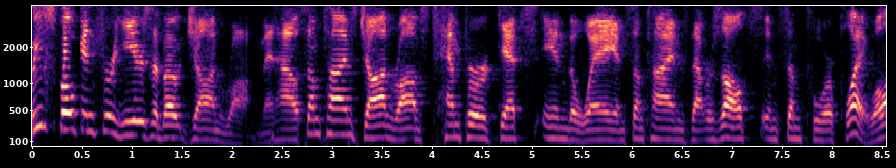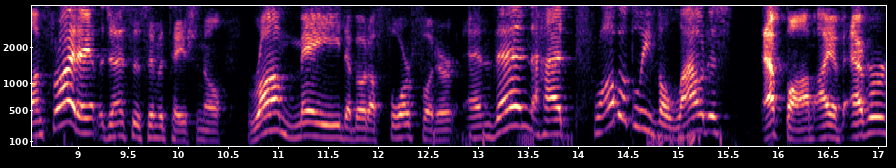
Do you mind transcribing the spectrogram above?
We've spoken for years about Jon Rahm and how sometimes Jon Rahm's temper gets in the way and sometimes that results in some poor play. Well, on Friday at the Genesis Invitational, Rahm made about a four footer and then had probably the loudest F bomb I have ever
